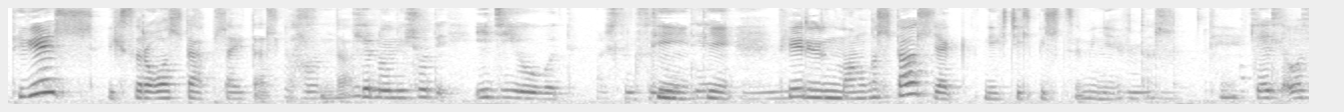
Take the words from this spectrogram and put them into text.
тэгээл их сургуультай аплайдал болсон доо. Тэгэхээр нөөний шууд EGO өгөөд орсон гэсэн үг тийм. Тэгэхээр ер нь Монголдоо л яг нэг жил бэлдсэн миний хувьд бол. Тийм. Тэгэл уус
